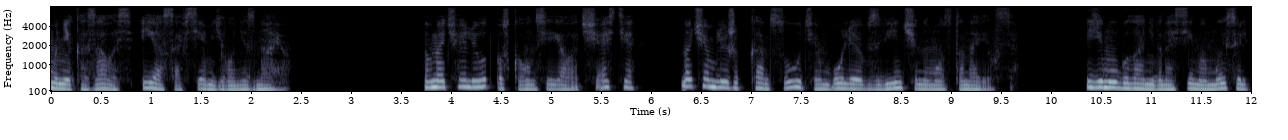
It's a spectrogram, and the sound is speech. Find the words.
Мне казалось, я совсем его не знаю. В начале отпуска он сиял от счастья, но чем ближе к концу, тем более взвинченным он становился. Ему была невыносима мысль,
